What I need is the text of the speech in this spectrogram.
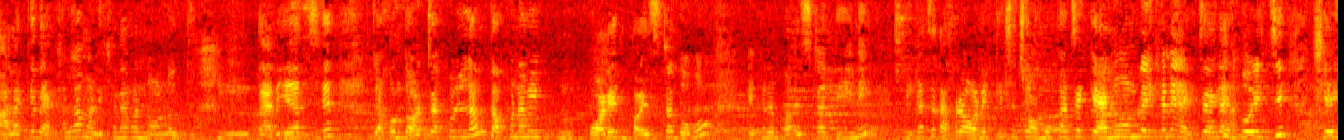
মালাকে দেখালাম আর এখানে আমার ননদ দাঁড়িয়ে আছে। যখন দরজা খুললাম, তখন আমি পরে ভয়েসটা দেবো। এখানে ভয়েসটা দিইনি। ঠিক আছে? তারপরে অনেক কিছু চমক আছে। কেন আমরা এখানে এক জায়গায় হয়েছি, সেই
